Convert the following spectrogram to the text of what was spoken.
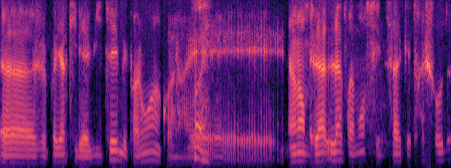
Euh, je ne veux pas dire qu'il est habité, mais pas loin. Quoi. Non, non, mais là, là vraiment, c'est une salle qui est très chaude.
